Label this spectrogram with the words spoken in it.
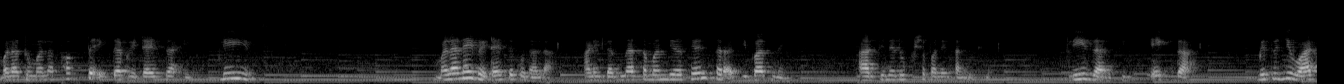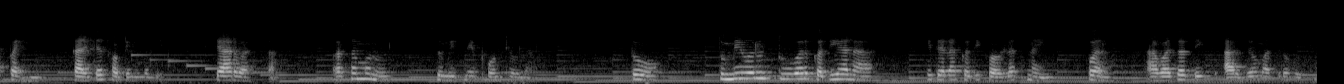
मला तुम्हाला फक्त एकदा भेटायचं आहे. प्लीज मला नाही भेटायचं कुणाला. आणि लग्नासंबंधी असेल तर अजिबात नाही. आरतीने रुक्षपणे सांगितले. प्लीज आरती एकदा. मी तुझी वाट पाहिली कालच्याच हॉटेलमध्ये चार वाजता. असं म्हणून सुमितने फोन ठेवला. तो तुम्हीवरून तू वर कधी आला? हे त्याला कधी कळलंच नाही. पण आवाजात एक आर्जव मात्र होती.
